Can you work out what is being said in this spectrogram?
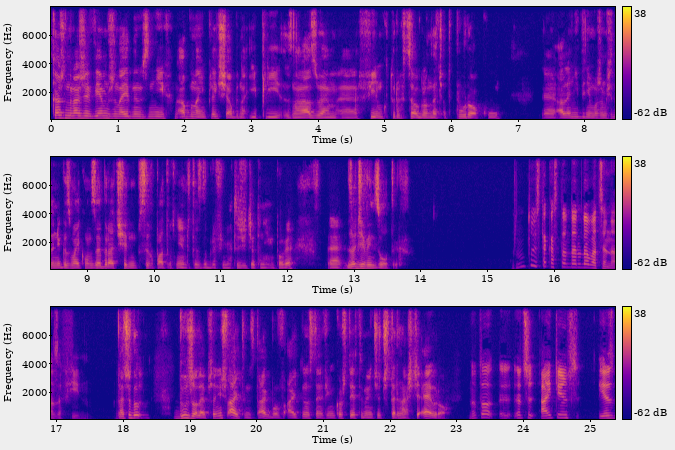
W każdym razie wiem, że na jednym z nich, albo na Implexie, albo na Ipli, znalazłem e, film, który chcę oglądać od pół roku, e, ale nigdy nie możemy się do niego z Majką zebrać. Siedmiu psychopatów, nie wiem, czy to jest dobry film, jak ktoś widział, to niech mi powie, e, za 9 zł. No to jest taka standardowa cena za film. Znaczy to dużo lepsze niż w iTunes, tak? Bo w iTunes ten film kosztuje w tym momencie 14 euro. No to znaczy iTunes jest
